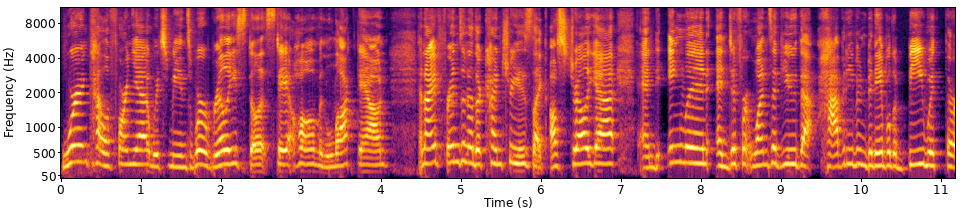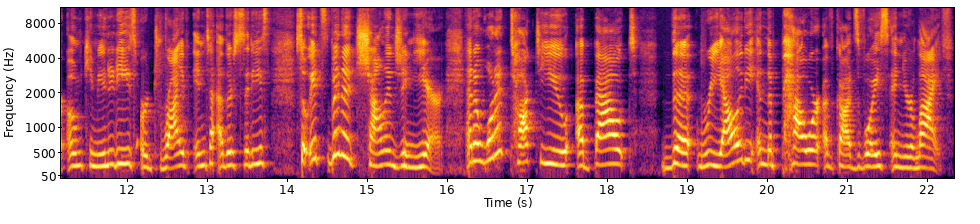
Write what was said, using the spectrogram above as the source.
We're in California, which means we're really still at stay at home and lockdown. And I have friends in other countries like Australia and England and different ones of you that haven't even been able to be with their own communities or drive into other cities. So it's been a challenging year. And I want to talk to you about the reality and the power of God's voice in your life.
